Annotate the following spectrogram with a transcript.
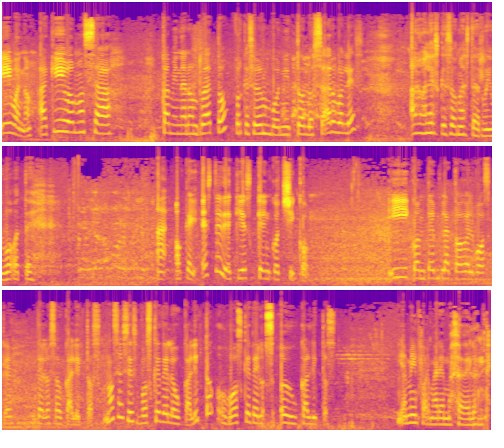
Y bueno, aquí vamos a caminar un rato porque se ven bonitos los árboles. Árboles que son hasta ribote. Ah, ok, este de aquí es Kenko Chico y contempla todo el bosque de los eucaliptos. No sé si es bosque del eucalipto o bosque de los eucaliptos. Ya me informaré más adelante.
